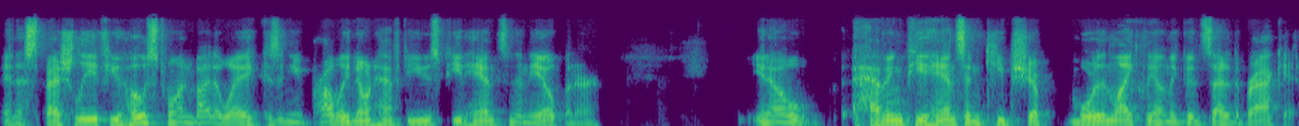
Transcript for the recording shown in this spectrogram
and especially if you host one, by the way, because then you probably don't have to use Pete Hansen in the opener. You know, having Pete Hansen keeps you more than likely on the good side of the bracket.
